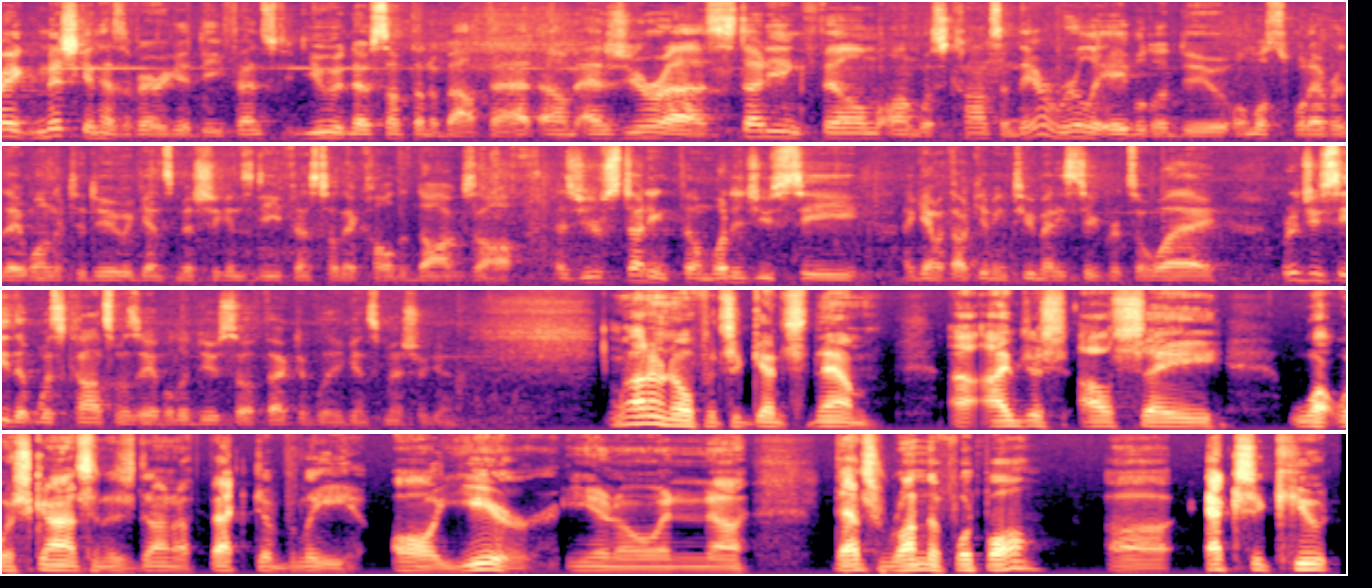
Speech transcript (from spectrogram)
Greg, Michigan has a very good defense. You would know something about that. Um, as you're uh, studying film on Wisconsin, they are really able to do almost whatever they wanted to do against Michigan's defense, so they called the dogs off. As you're studying film, what did you see, again, without giving too many secrets away, what did you see that Wisconsin was able to do so effectively against Michigan? Well, I don't know if it's against them. Uh, I just I'll say what Wisconsin has done effectively all year, you know, and uh, that's run the football, uh, execute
